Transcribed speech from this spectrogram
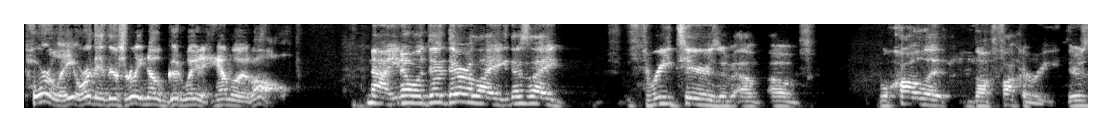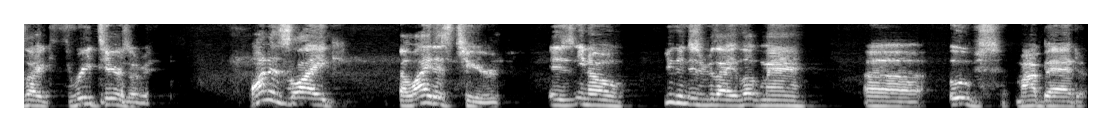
poorly, or they, there's really no good way to handle it at all. Nah, you know what? There, there are like there's like three tiers of, of, of we'll call it the fuckery. There's like three tiers of it. One is like the lightest tier is you know you can just be like, look, man, uh, oops, my bad,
